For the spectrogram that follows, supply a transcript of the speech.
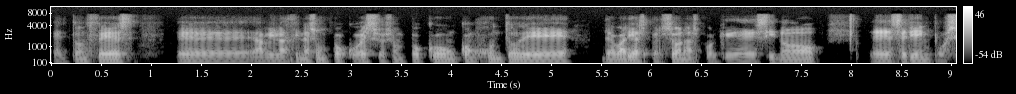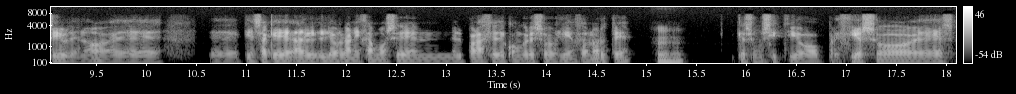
Entonces, eh, Avilacina es un poco eso, es un poco un conjunto de, varias personas, porque si no eh, sería imposible, ¿no? Eh, eh, piensa que le organizamos en el Palacio de Congresos Lienzo Norte, que es un sitio precioso, es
